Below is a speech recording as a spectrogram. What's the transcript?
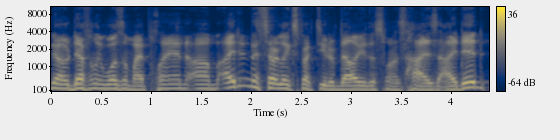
No, definitely wasn't my plan. Um, I didn't necessarily expect you to value this one as high as I did,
